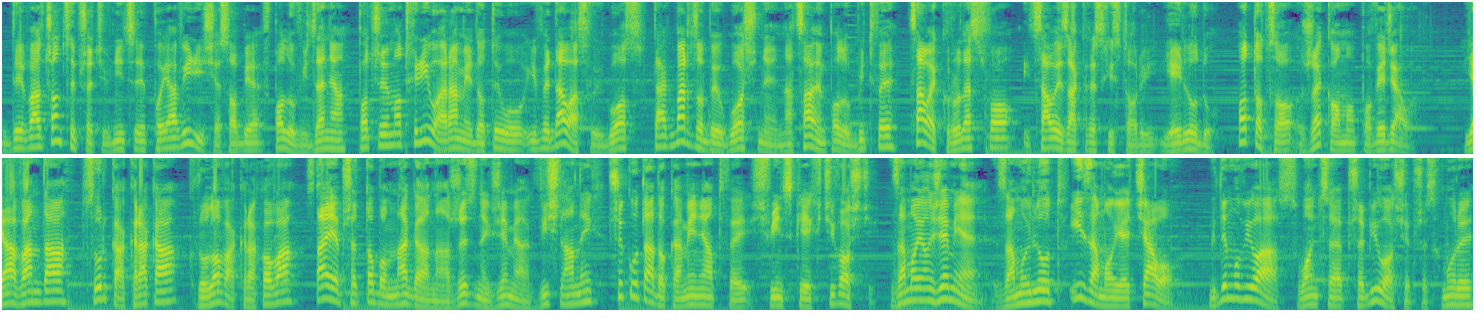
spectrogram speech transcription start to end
gdy walczący przed przeciwnicy pojawili się sobie w polu widzenia, po czym odchyliła ramię do tyłu i wydała swój głos. Tak bardzo był głośny na całym polu bitwy, całe królestwo i cały zakres historii jej ludu. Oto co rzekomo powiedziała. Ja, Wanda, córka Kraka, królowa Krakowa, staję przed tobą naga na żyznych ziemiach wiślanych, przykuta do kamienia twej świńskiej chciwości. Za moją ziemię, za mój lud i za moje ciało. Gdy mówiła, słońce przebiło się przez chmury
